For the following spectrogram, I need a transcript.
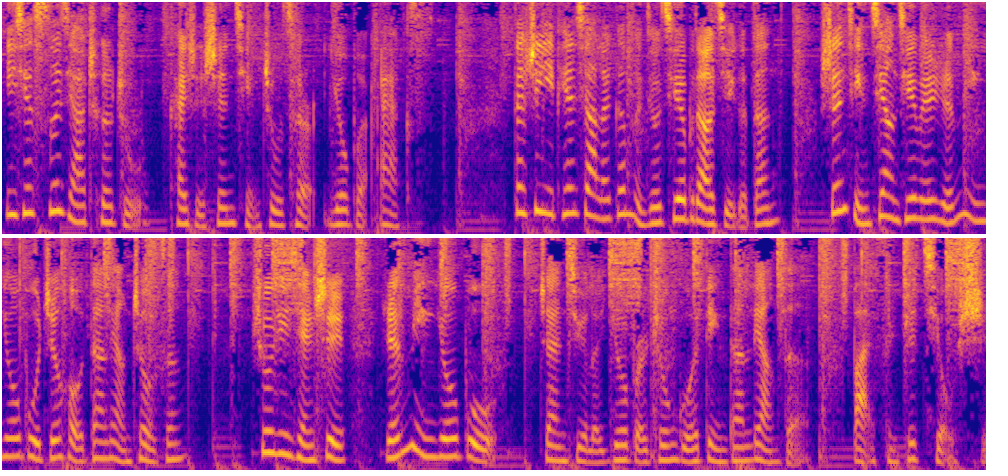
一些私家车主开始申请注册 Uber X，但是，一天下来根本就接不到几个单。申请降级为人民优步之后，单量骤增。数据显示，人民优步。占据了 Uber 中国订单量的百分之九十。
